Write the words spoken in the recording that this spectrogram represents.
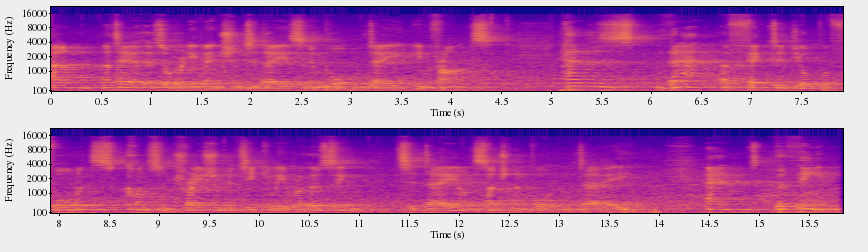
Um, has already mentioned today is an important day in France. Has that affected your performance, concentration, particularly rehearsing today on such an important day? And the theme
